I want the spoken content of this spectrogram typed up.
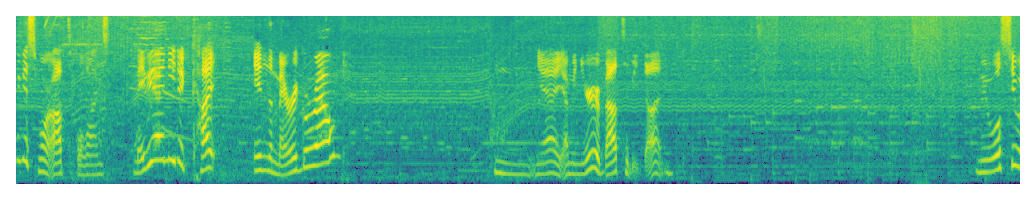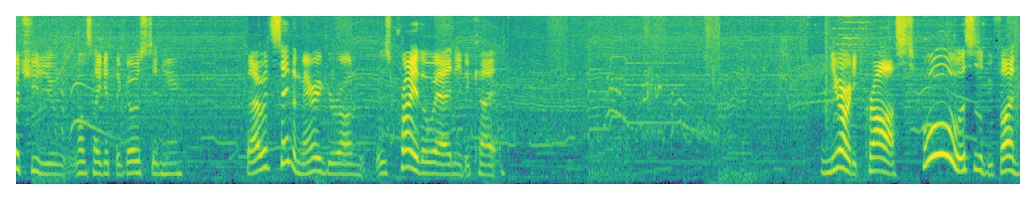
I guess more optimal lines. Maybe I need to cut in the merry-go-round? Hmm, yeah, I mean, you're about to be done. I mean, we'll see what you do once I get the ghost in here. But I would say the merry-go-round is probably the way I need to cut. And you already crossed. Woo, this will be fun.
